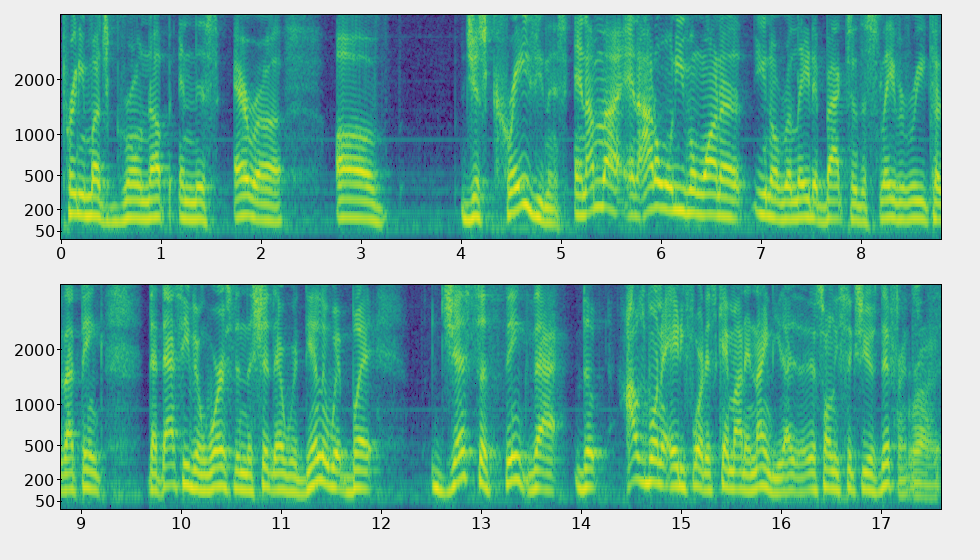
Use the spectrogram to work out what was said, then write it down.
pretty much grown up in this era of just craziness. And i'm not and i don't even want to you know relate it back to the slavery because i think that that's even worse than the shit that we're dealing with. But just to think that the i was born in 84 this came out in 90 that- it's only six years difference. Right.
